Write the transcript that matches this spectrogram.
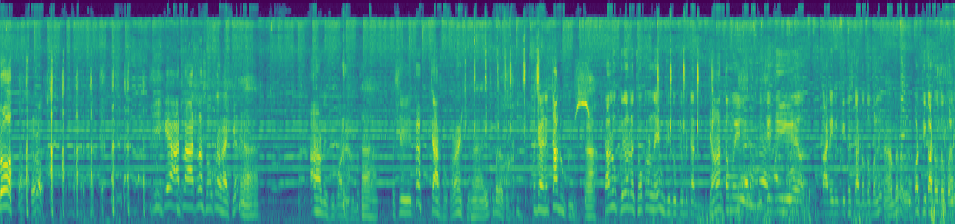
કરો. કરો. ઈ કે આટલા આટલા છોકરા રાખ્યા પાડોશી હા હા. પછી ચાર છોકરા રાખ્યા હા એ તો બરાબર. પછી એને ચાલુ કર્યું. ચાલુ કર્યો એટલે છોકરાને એમ કીધું કે બેટા જ્યાં તમે નીચેથી કાઢીને ટીકસ કાઢો તો ભલે હા બરાબર. ઉપરથી કાઢો તો ભલે.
